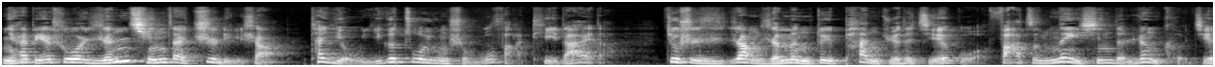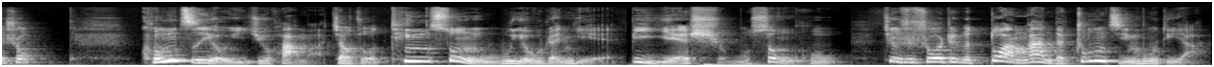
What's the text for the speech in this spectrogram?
你还别说，人情在治理上它有一个作用是无法替代的，就是让人们对判决的结果发自内心的认可接受。孔子有一句话嘛，叫做“听讼无由人也，必也使无讼乎”，就是说这个断案的终极目的啊。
